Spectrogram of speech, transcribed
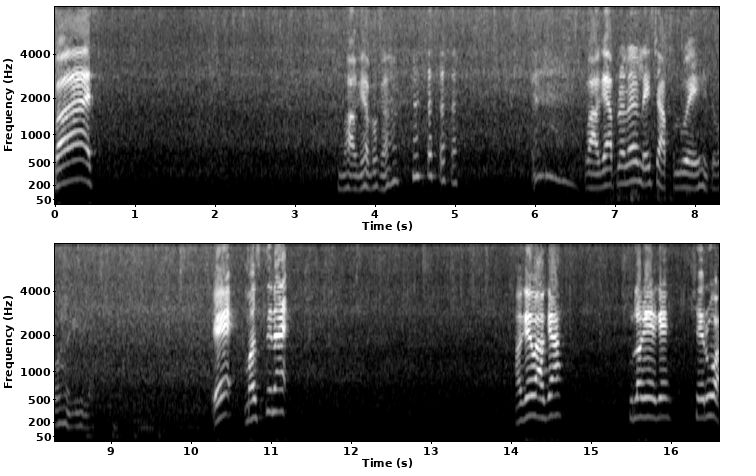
बस. भाग्या बघा. वाघ्या आपल्याला लय चापलू आहे हे वाघीला ए मस्ती नाही. अगे वाघ्या तुला गे गे शेरूआ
